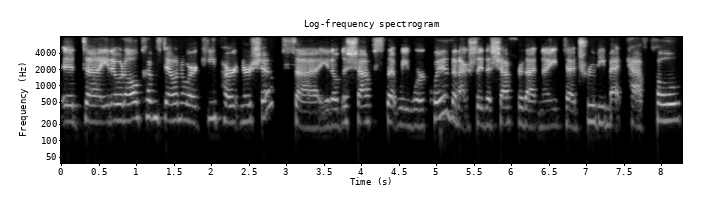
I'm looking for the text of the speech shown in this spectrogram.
it uh, you know it all comes down to our key partnerships. Uh, you know the chefs that we work with, and actually the chef for that night, uh, Trudy Metcalf Co.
